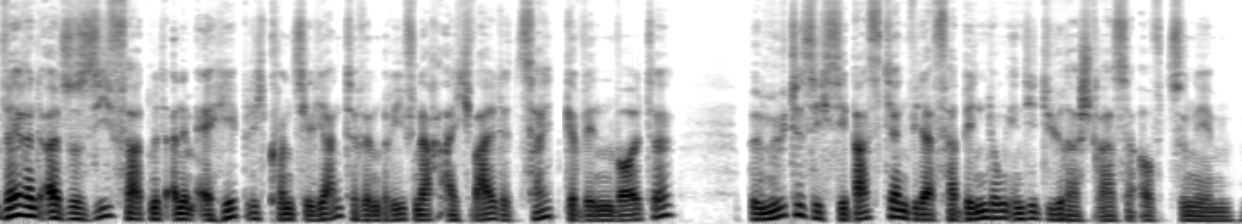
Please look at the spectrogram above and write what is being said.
Während also Siefert mit einem erheblich konzilianteren Brief nach Eichwalde Zeit gewinnen wollte, bemühte sich Sebastian wieder Verbindung in die Dürerstraße aufzunehmen.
